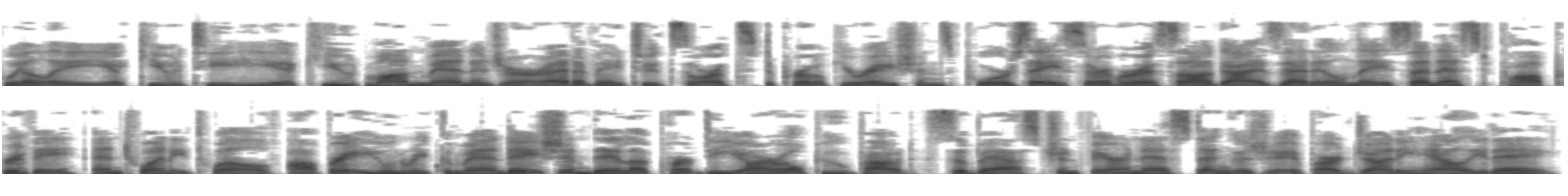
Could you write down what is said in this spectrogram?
qu'il est acute acute mon manager et avait toutes sortes de procurations pour se servir à guise et il ne s'en est pas privé. En 2012, après une recommandation de la part de Jarl Pupad, Sébastien Farran est engagé par Johnny Hallyday.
